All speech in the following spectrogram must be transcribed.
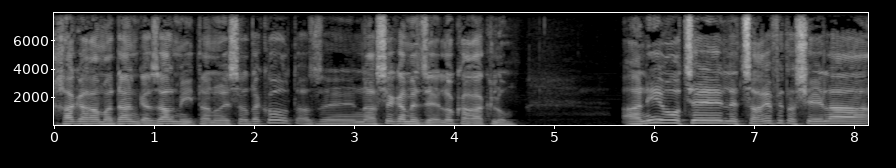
וחג הרמדאן גזל מאיתנו עשר דקות, אז אה, נעשה גם את זה, לא קרה כלום. אני רוצה לצרף את השאלה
